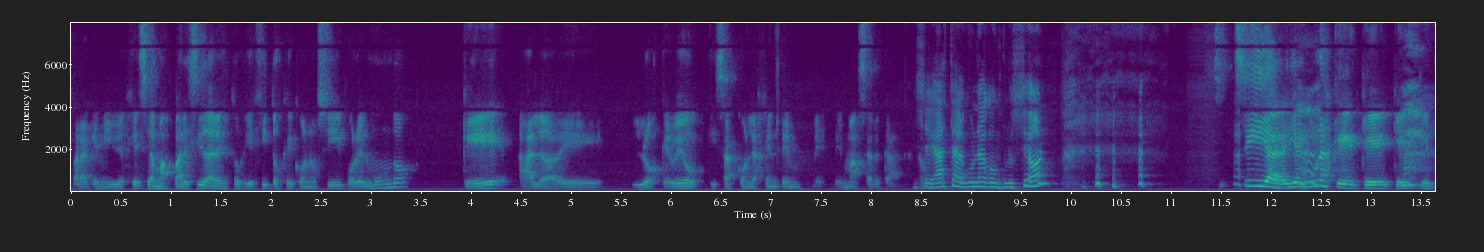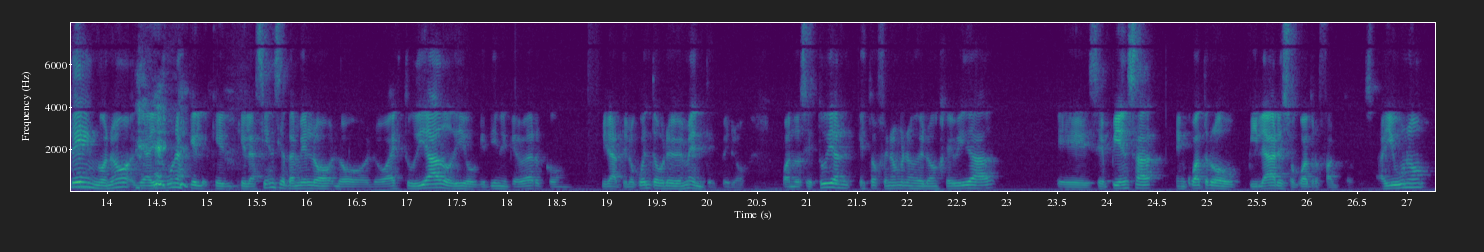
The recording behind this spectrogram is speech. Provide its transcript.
para que mi vejez sea más parecida a estos viejitos que conocí por el mundo que a la de los que veo quizás con la gente este, más cercana. ¿Llegaste a alguna conclusión? Sí, hay algunas que, tengo, ¿no? Hay algunas que, la ciencia también lo, ha estudiado, digo, que tiene que ver con, mira, te lo cuento brevemente, pero cuando se estudian estos fenómenos de longevidad, eh, se piensa en cuatro pilares o cuatro factores. Hay uno,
